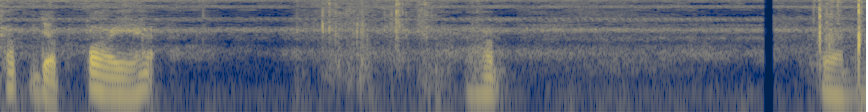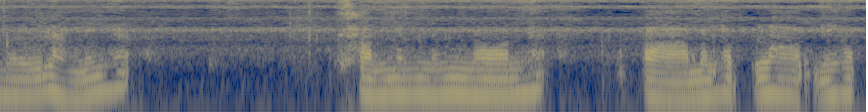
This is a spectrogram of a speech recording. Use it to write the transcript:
ครับ เดี๋ยวปล่อยฮะนะครับก่อนมาดูหลังนี้ฮะคันมันมันนอนฮะป่ามันรับลาบนี่ครับ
